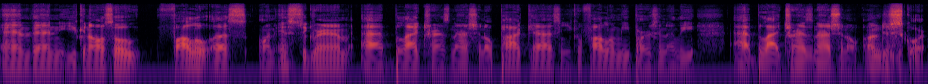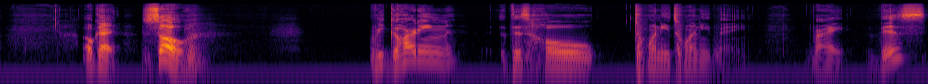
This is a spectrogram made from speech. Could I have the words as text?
And then you can also follow us on Instagram at Black Transnational Podcast. And you can follow me personally at Black Transnational underscore. Okay. So regarding this whole 2020 thing, right? This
